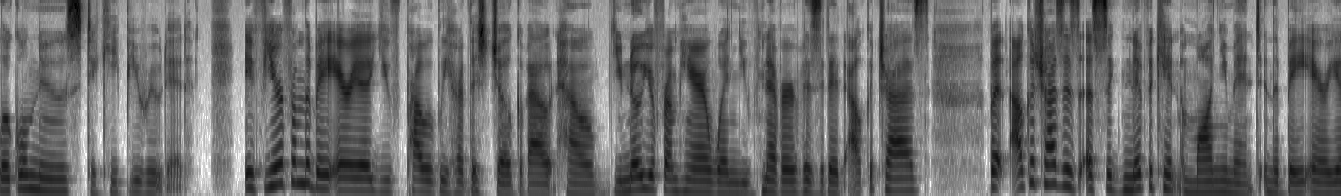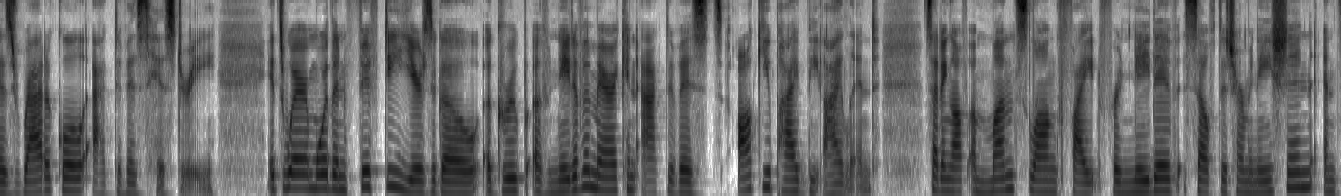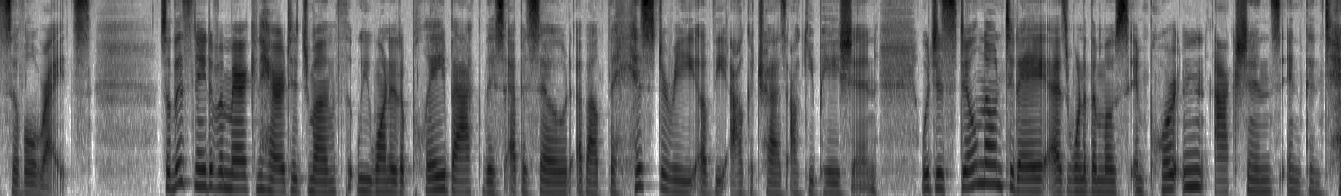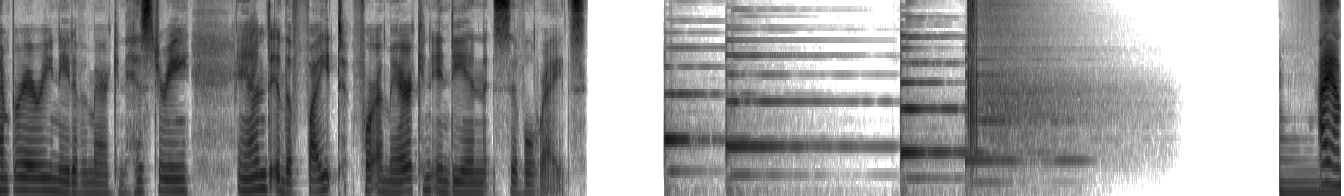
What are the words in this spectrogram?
local news to keep you rooted. If you're from the Bay Area, you've probably heard this joke about how you know you're from here when you've never visited Alcatraz. But Alcatraz is a significant monument in the Bay Area's radical activist history. It's where more than 50 years ago, a group of Native American activists occupied the island, setting off a months long fight for Native self determination and civil rights. So, this Native American Heritage Month, we wanted to play back this episode about the history of the Alcatraz occupation, which is still known today as one of the most important actions in contemporary Native American history and in the fight for American Indian civil rights.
